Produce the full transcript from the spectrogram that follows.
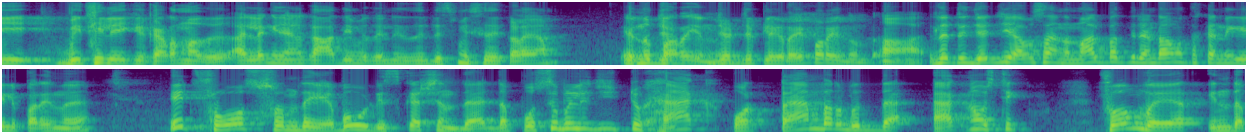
ഈ വിധിയിലേക്ക് കടന്നത്. അല്ലെങ്കിൽ ഞങ്ങൾക്ക് ആദ്യമേ തന്നെ ഇത് ഡിസ്മിസ് ചെയ്ത് കളയാം എന്ന് പറയുന്നു. ജഡ്ജ് ക്ലിയർ ആയി പറയുന്നുണ്ട്. ആ എന്നിട്ട് ജഡ്ജി അവസാനം നാൽപ്പത്തി രണ്ടാമത്തെ കണ്ണികയിൽ പറയുന്നത് it flows from the above discussion that the possibility to hack or tamper with the agnostic firmware in the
